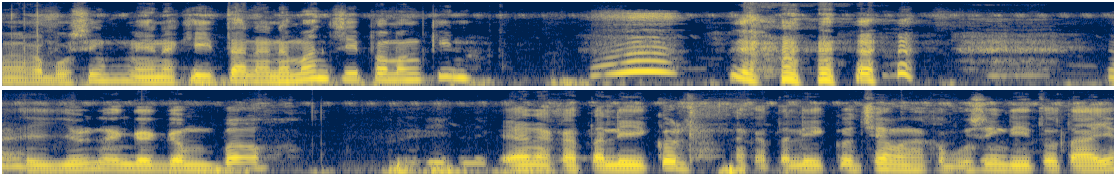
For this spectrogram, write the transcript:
Mga kabusing, may nakita na naman si Pamangkin. Ayun, ang gagamba. oh. Ayan, nakatalikod. Nakatalikod siya mga kabusing. Dito tayo.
